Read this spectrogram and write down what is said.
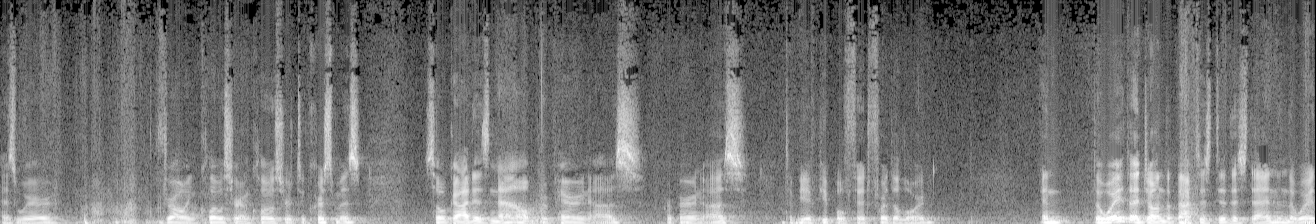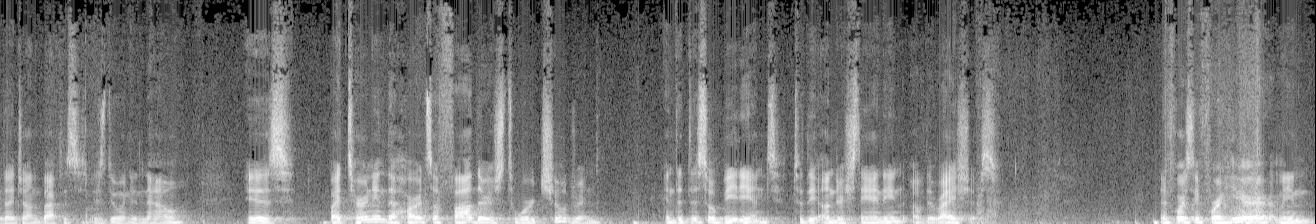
as we're drawing closer and closer to Christmas. So, God is now preparing us, preparing us to be a people fit for the Lord. And the way that John the Baptist did this then, and the way that John the Baptist is doing it now, is by turning the hearts of fathers toward children and the disobedient to the understanding of the righteous. And of course, if we're here, I mean,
